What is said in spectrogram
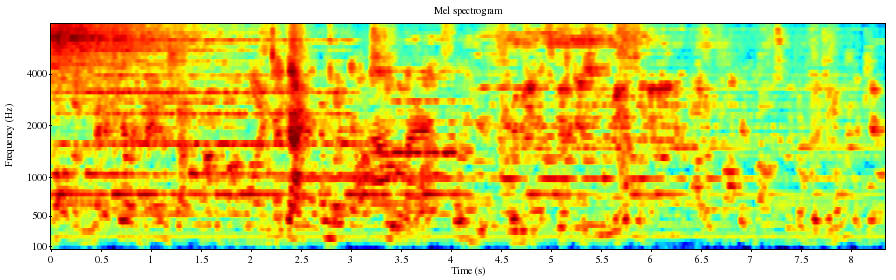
Call the MedicareAdvantage.com hotline today and let us do the work for you. Remember, there is no limit on your out-of-pocket costs with original Medicare.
